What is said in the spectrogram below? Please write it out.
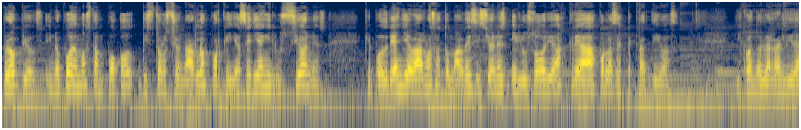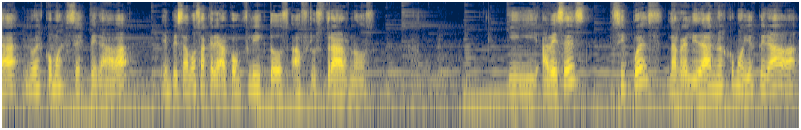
propios y no podemos tampoco distorsionarlos porque ya serían ilusiones que podrían llevarnos a tomar decisiones ilusorias creadas por las expectativas. Y cuando la realidad no es como se esperaba, empezamos a crear conflictos, a frustrarnos. Y a veces, sí pues, la realidad no es como yo esperaba,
